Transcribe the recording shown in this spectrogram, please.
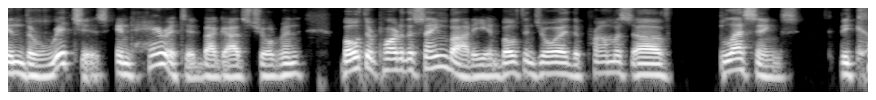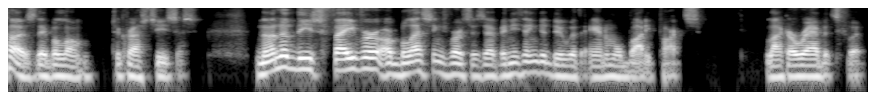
in the riches inherited by God's children. Both are part of the same body and both enjoy the promise of blessings because they belong to Christ Jesus. None of these favor or blessings verses have anything to do with animal body parts, like a rabbit's foot.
